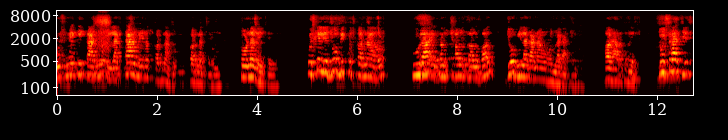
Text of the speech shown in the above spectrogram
उसमें एक आदमी को लगातार मेहनत करना करना चाहिए, छोड़ना नहीं चाहिए। उसके लिए जो भी कुछ करना हो, पूरा एकदम छल कल बल, जो भी लगाना हो, हम लगाते हैं और हाथ में। दूसरा चीज़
